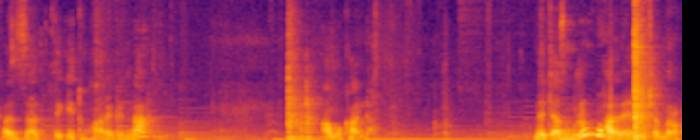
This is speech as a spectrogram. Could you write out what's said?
ከዛ ጥቂት ውሃ አደርግና አቦካለሁ። ነጭ አዝሙድም በኋላ ላይ ነው የምጨምረው።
